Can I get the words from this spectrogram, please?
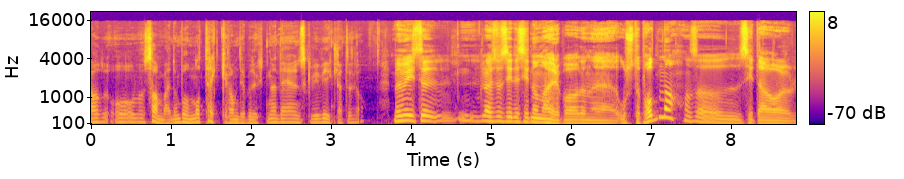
og samarbeide med bonden og trekke fram de produktene. Det ønsker vi virkelig at det skal. Men hvis det, la oss si det sitter noen og hører på denne ostepodden, da. Altså sitter og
